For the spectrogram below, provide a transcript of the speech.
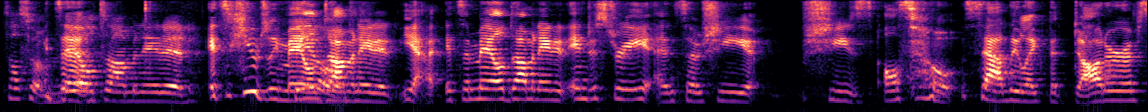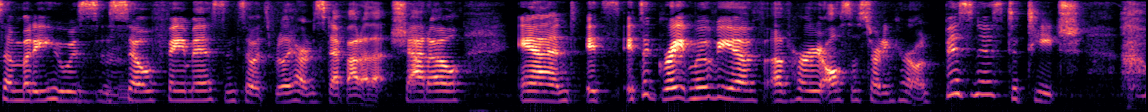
It's also a It's a- male dominated. it's a hugely male Field. dominated yeah it's a male dominated industry and so she she's also sadly like the daughter of somebody who is so famous and so it's really hard to step out of that shadow and it's it's a great movie of of her also starting her own business to teach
